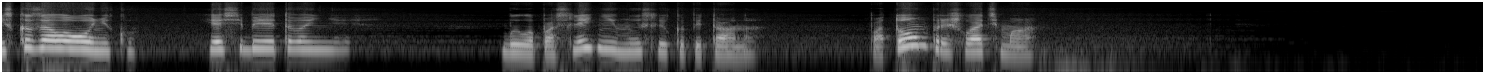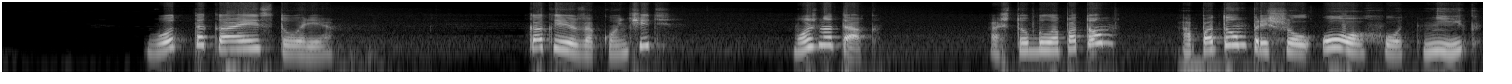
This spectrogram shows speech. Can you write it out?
Не сказала Онику! Я себе этого не...» Было последней мыслью капитана. Потом пришла тьма. Вот такая история. Как ее закончить? Можно так. А что было потом? А потом пришел охотник,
